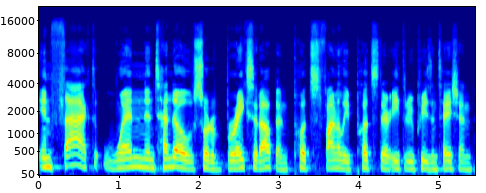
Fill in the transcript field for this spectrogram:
In fact, when Nintendo sort of breaks it up and puts finally puts their E3 presentation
